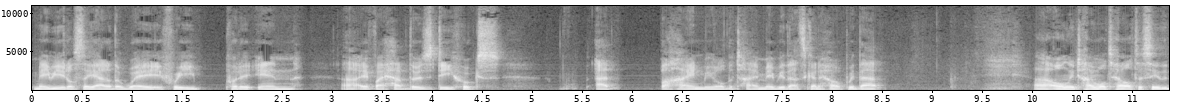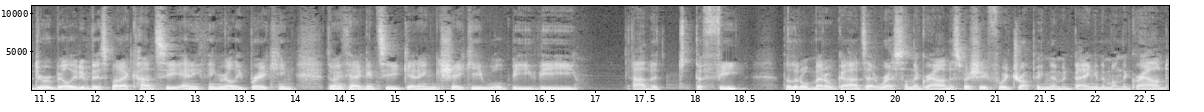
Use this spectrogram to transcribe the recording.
Maybe it'll stay out of the way if we put it in, uh, if I have those D hooks at behind me all the time. Maybe that's going to help with that. Uh, only time will tell to see the durability of this, but I can't see anything really breaking. The only thing I can see getting shaky will be the uh, the the feet the little metal guards that rest on the ground, especially if we're dropping them and banging them on the ground,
